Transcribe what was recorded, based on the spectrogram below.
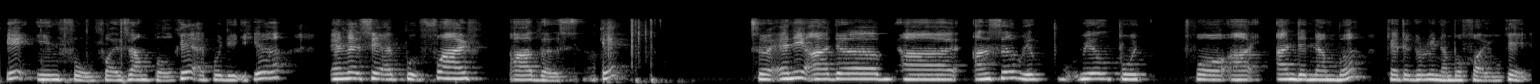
okay, info, for example, okay, I put it here, and let's say I put five others, okay. So any other uh, answer will will put for uh, under number category number five. Okay,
